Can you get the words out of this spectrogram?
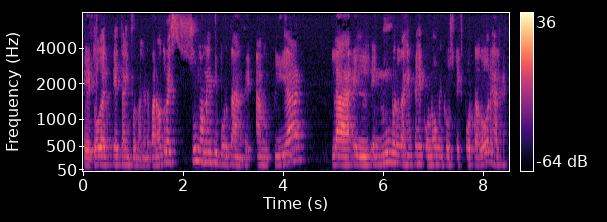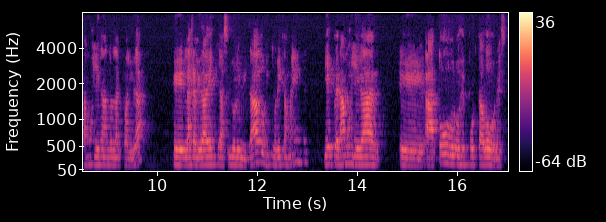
eh, todas estas informaciones. Para nosotros es sumamente importante ampliar el, número de agentes económicos exportadores al que estamos llegando en la actualidad. que la realidad es que ha sido limitado históricamente y esperamos llegar eh, a todos los exportadores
